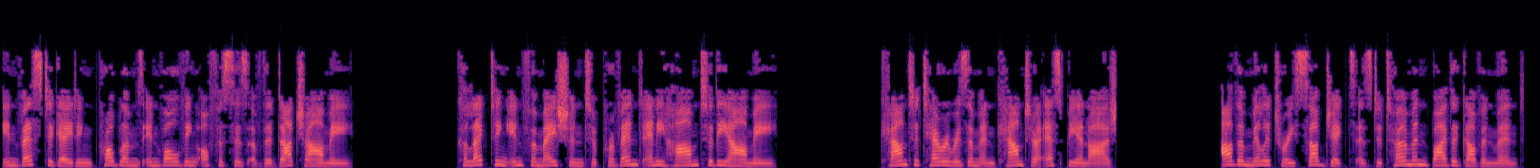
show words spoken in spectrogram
Investigating problems involving officers of the Dutch Army. Collecting information to prevent any harm to the Army. Counter-terrorism and counter-espionage other military subjects as determined by the government.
